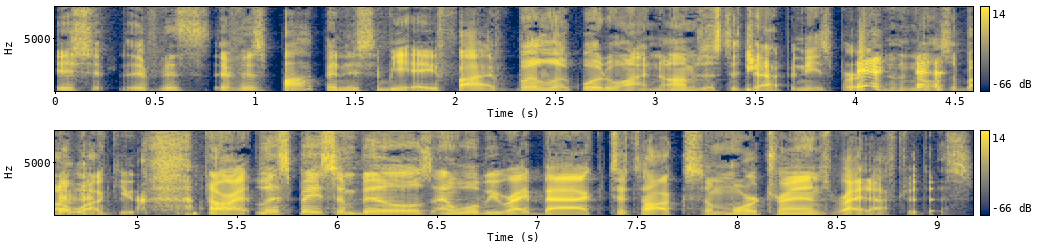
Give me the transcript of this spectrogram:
it should, if it's if it's popping, it should be A5. But look, what do I know? I'm just a Japanese person who knows about Wagyu. All right, let's pay some bills, and we'll be right back to talk some more trends right after this.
